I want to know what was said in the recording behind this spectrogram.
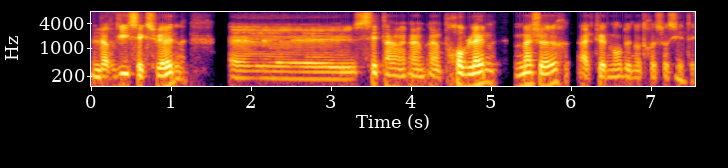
leur vie sexuelle, euh, c'est un, un, un, problème majeur actuellement de notre société.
